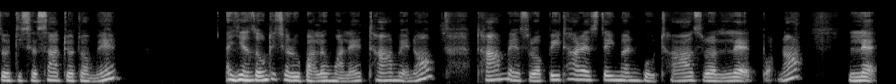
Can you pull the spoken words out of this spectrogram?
ဆိုဒီစစတွတ်တော့မယ် အရင်ဆုံးတချို့တို့ဘာလုပ်မှာလဲထားမယ်နော်ထားမယ်ဆိုတော့ပေးထားတဲ့ statement ကိုထားဆိုတော့ let ပေါ့နော် let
